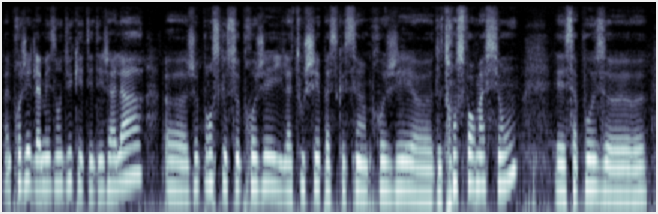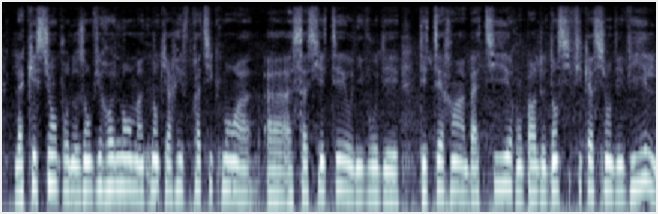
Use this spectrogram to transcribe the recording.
Bah, le projet de la Maison Duc était déjà là. je pense que ce projet, il a touché parce que c'est un projet de transformation et ça pose la question pour nos environnements maintenant qui arrivent pratiquement à, satiété au niveau des terrains à bâtir. On parle de densification des villes.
